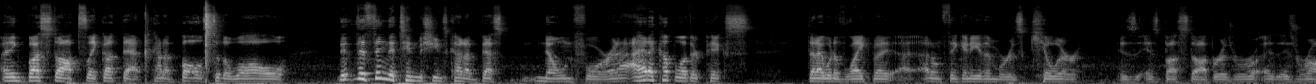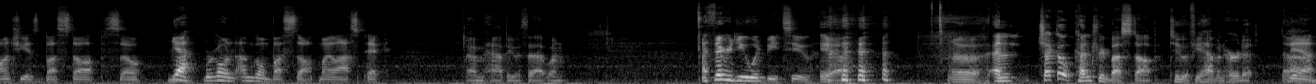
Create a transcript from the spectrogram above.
I think Bus Stops like got that kind of balls to the wall. The, the thing that Tin Machine's kind of best known for, and I, I had a couple other picks that I would have liked, but I, I don't think any of them were as killer as, as Bus Stop or as, as as raunchy as Bus Stop. So yeah, we're going. I'm going Bus Stop. My last pick. I'm happy with that one. I figured you would be too. Yeah. uh, and check out Country Bus Stop too if you haven't heard it. Um, Yeah.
